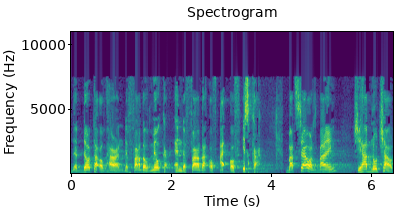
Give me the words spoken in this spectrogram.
the daughter of Haran, the father of Milcah, and the father of, of Iscah. But Sarah was barren, she had no child.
